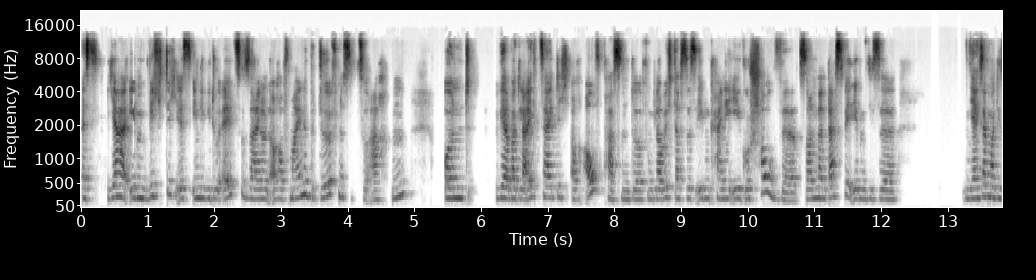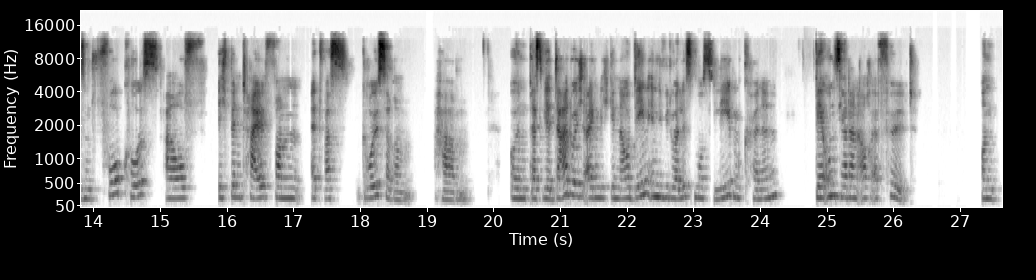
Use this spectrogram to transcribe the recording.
es ja eben wichtig ist, individuell zu sein und auch auf meine Bedürfnisse zu achten. Und wir aber gleichzeitig auch aufpassen dürfen, glaube ich, dass es eben keine Ego-Show wird, sondern dass wir eben diese, ja, ich sag mal, diesen Fokus auf, ich bin Teil von etwas Größerem haben. Und dass wir dadurch eigentlich genau den Individualismus leben können, der uns ja dann auch erfüllt. Und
